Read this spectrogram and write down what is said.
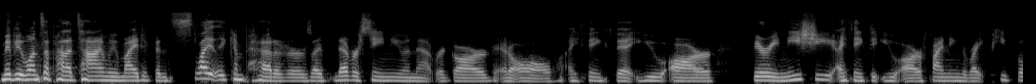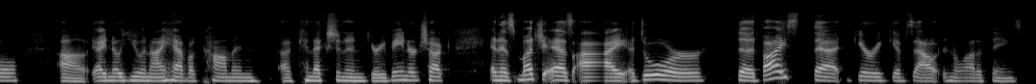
maybe once upon a time we might have been slightly competitors i've never seen you in that regard at all i think that you are very nichey. I think that you are finding the right people. Uh, I know you and I have a common uh, connection in Gary Vaynerchuk. And as much as I adore the advice that Gary gives out in a lot of things,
